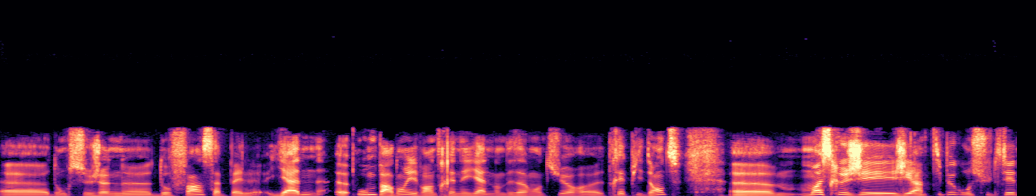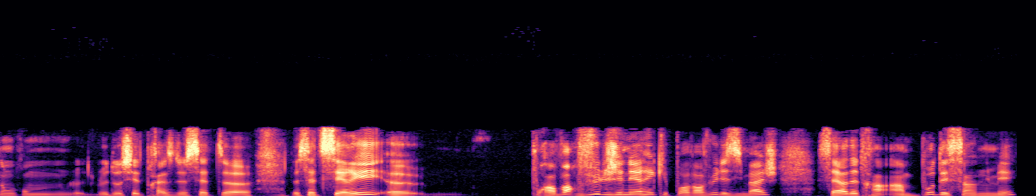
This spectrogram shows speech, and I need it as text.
Euh, donc ce jeune euh, dauphin s'appelle Yann, Oum, pardon, il va entraîner Yann dans des aventures euh, Euh, moi, ce que j'ai un petit peu consulté, donc on- le, le dossier de presse de cette euh, de cette série. euh, pour avoir vu le générique et pour avoir vu les images, ça a l'air d'être un, un beau dessin animé.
